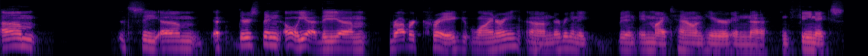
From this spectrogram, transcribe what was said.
Um, let's see. Um, uh, there's been oh yeah, the um Robert Craig Winery. Um, they're beginning to been in my town here in uh, in Phoenix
